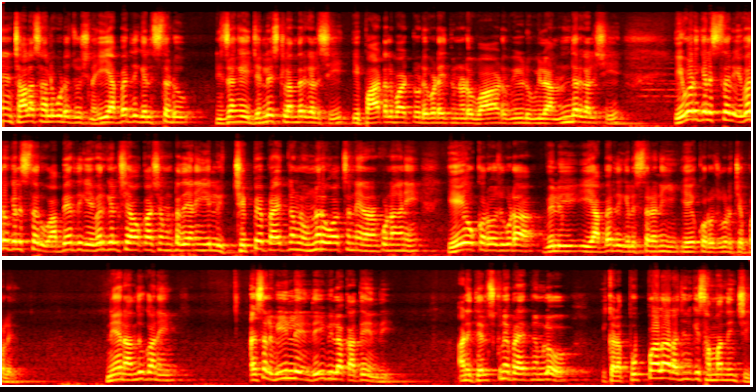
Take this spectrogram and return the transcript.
నేను చాలాసార్లు కూడా చూసిన. ఈ అభ్యర్థి గెలుస్తాడు. నిజంగా ఈ జర్నలిస్టులు అందరూ కలిసి ఈ పాటలు పాటుడు ఎవడైతే ఉన్నాడో వాడు వీడు వీళ్ళందరూ కలిసి ఎవరు గెలుస్తారు ఎవరు గెలుస్తారు అభ్యర్థికి ఎవరు గెలిచే అవకాశం ఉంటుంది అని వీళ్ళు చెప్పే ప్రయత్నంలో ఉన్నారు కావచ్చు నేను అనుకున్నా కానీ ఏ ఒక్క రోజు కూడా వీళ్ళు ఈ అభ్యర్థి గెలుస్తారని ఏ ఒక్క రోజు కూడా చెప్పలేదు. నేను అందుకని అసలు వీళ్ళేంది వీళ్ళ కథ ఏంది అని తెలుసుకునే ప్రయత్నంలో ఇక్కడ పుప్పాల రజనికి సంబంధించి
